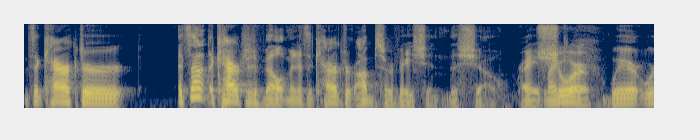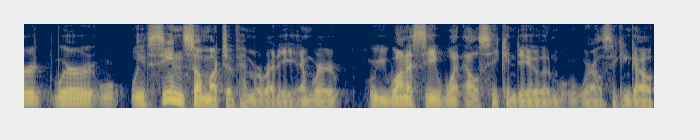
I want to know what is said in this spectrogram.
it's a character. It's not a character development. It's a character observation. This show, right? Like sure. we're we're we're we've seen so much of him already, and we're we want to see what else he can do and where else he can go,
